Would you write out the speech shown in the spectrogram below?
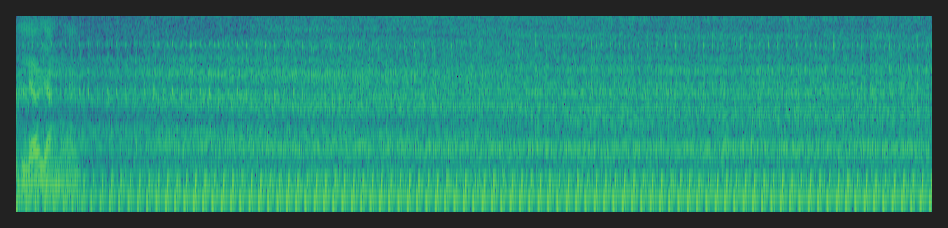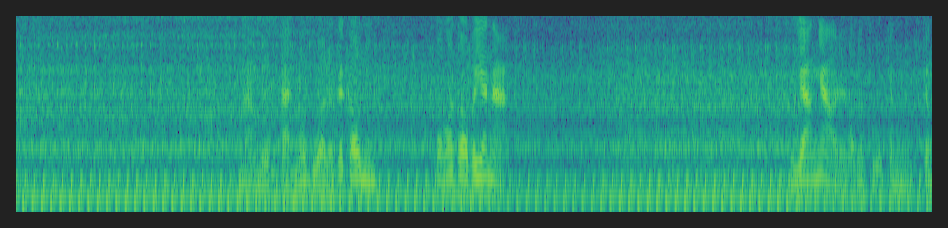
ตรแล้วย่างน้อยน้ำเดินขานหัวบัวแล้วจะเก้านี่ต้องเอาทอพญานาค ยางเงาเลยครับมันสูบจังจัง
